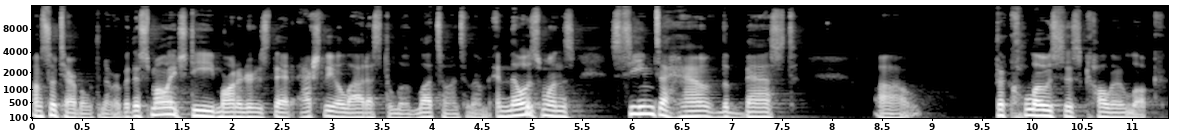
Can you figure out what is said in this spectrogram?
I'm so terrible with the number, but they're small HD monitors that actually allowed us to load LUTs onto them. And those ones seem to have the best, uh, the closest color look.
